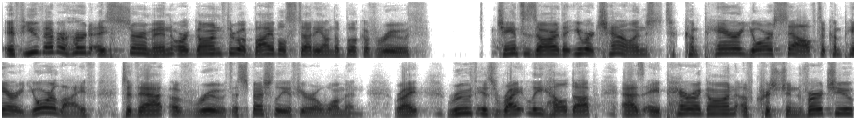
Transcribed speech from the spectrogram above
If you've ever heard a sermon or gone through a Bible study on the book of Ruth, chances are that you were challenged to compare yourself, to compare your life to that of Ruth, especially if you're a woman, right? Ruth is rightly held up as a paragon of Christian virtue.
